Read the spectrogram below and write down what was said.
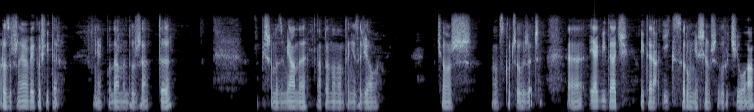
rozróżniają wielkość liter. Jak podamy duże T, zapiszemy zmiany, na pewno nam to nie zadziała. Wciąż nam wskoczyły rzeczy. E, jak widać, litera X również się przywróciła,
